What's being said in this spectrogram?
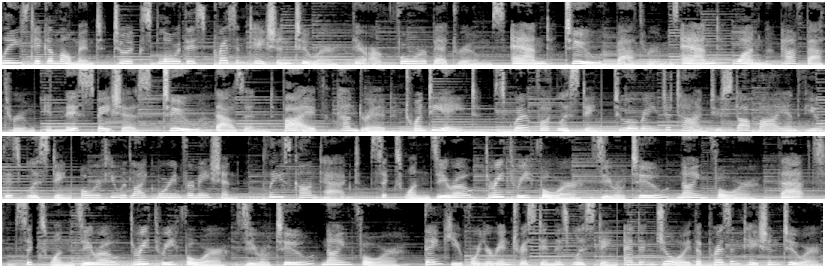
Please take a moment to explore this presentation tour. There are four bedrooms and two bathrooms and one half bathroom in this spacious 2,528 square foot listing. To arrange a time to stop by and view this listing, or if you would like more information, please contact 610 334 0294. That's 610 334 0294. Thank you for your interest in this listing and enjoy the presentation tour.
